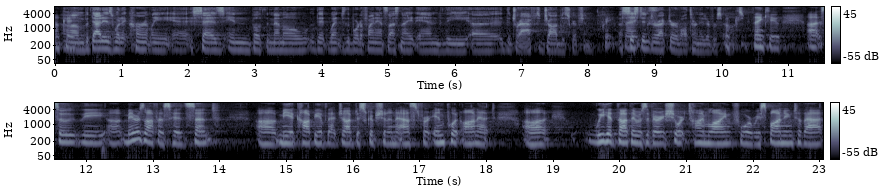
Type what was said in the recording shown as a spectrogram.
Okay. Um, But that is what it currently uh, says in both the memo that went to the Board of Finance last night and the, uh, the draft job description. Great, Assistant thanks. Director of Alternative Response. Okay, thank you. Uh, So the uh, mayor's office had sent uh, me a copy of that job description and asked for input on it. Uh, We had thought there was a very short timeline for responding to that,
